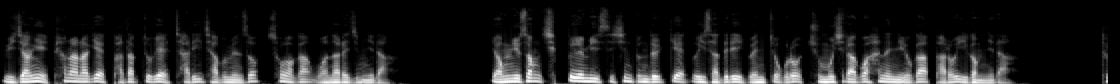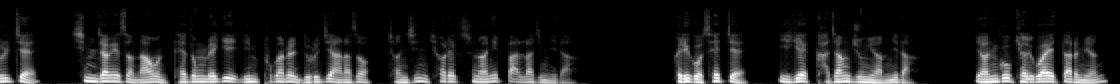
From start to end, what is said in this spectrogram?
위장이 편안하게 바닥 쪽에 자리 잡으면서 소화가 원활해집니다. 역류성 식도염이 있으신 분들께 의사들이 왼쪽으로 주무시라고 하는 이유가 바로 이겁니다. 둘째, 심장에서 나온 대동맥이 림프관을 누르지 않아서 전신 혈액 순환이 빨라집니다. 그리고 셋째, 이게 가장 중요합니다. 연구 결과에 따르면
